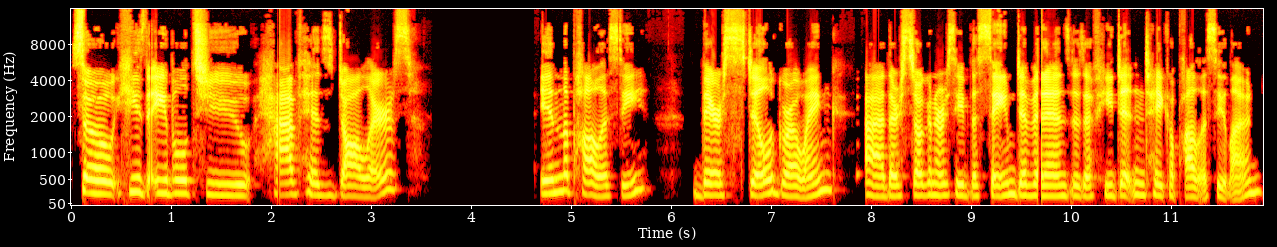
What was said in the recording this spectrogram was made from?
So he's able to have his dollars in the policy, they're still growing. Uh, they're still going to receive the same dividends as if he didn't take a policy loan.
